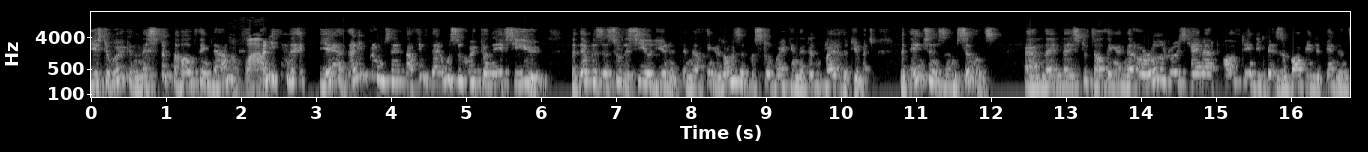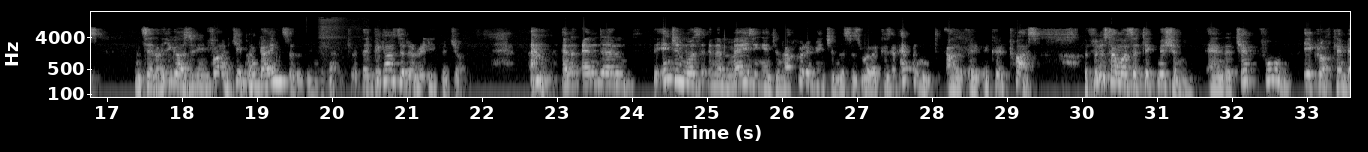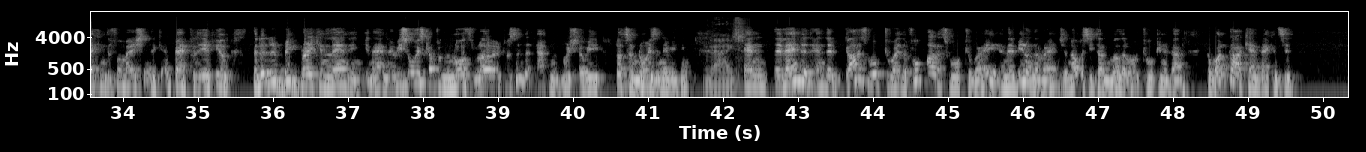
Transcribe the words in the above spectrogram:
used to work in them. They split the whole thing down. Oh, wow. Only thing that, yeah, the only problem is that I think they also worked on the FCU, but that was a sort of sealed unit. And I think as long as it was still working, they didn't play with it too much. But the engines themselves, um, they, they split the whole thing. And the Rolls Royce came out after independence, Zimbabwe independence and said, oh, you guys are doing fine, keep on going, sort of thing. You know? the, the guys did a really good job. and and um, the engine was an amazing engine. I've got to mention this as well because it happened, uh, it occurred twice The first time I was a technician, and the chap, four aircraft came back into formation, back for the airfield. They did a big break and landing, you know, and we always come from the north low. It was in the, out in the bush, so we lots of noise and everything. Nice. And they landed, and the guys walked away. The four pilots walked away, and they'd been on the range and obviously done well. They were all talking about it. The one guy came back and said,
